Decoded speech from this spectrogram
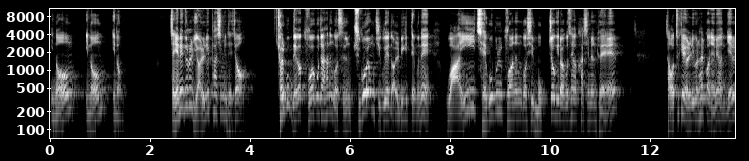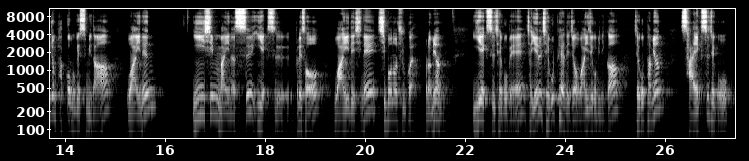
이놈, 이놈, 이놈. 자, 얘네들을 연립하시면 되죠. 결국 내가 구하고자 하는 것은 주거용 지구의 넓이기 때문에 y 제곱을 구하는 것이 목적이라고 생각하시면 돼. 자, 어떻게 연립을 할 거냐면 얘를 좀 바꿔 보겠습니다. y는 20-2x. 그래서 y 대신에 집어넣어 줄 거야. 그러면 2x 제곱에 자, 얘를 제곱해야 되죠. y 제곱이니까 제곱하면 4x 제곱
